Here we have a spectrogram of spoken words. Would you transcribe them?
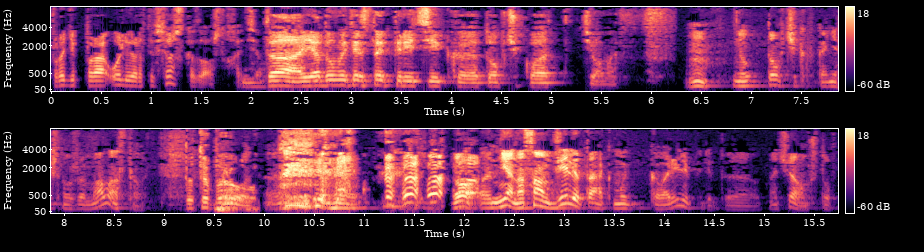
вроде про Оливера ты все сказал, что хотел? Да, я думаю, теперь стоит перейти к топчику от Темы. Mm. Ну, топчиков, конечно, уже мало осталось. Да ты бро. Но, не, на самом деле так, мы говорили перед э, началом, что в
